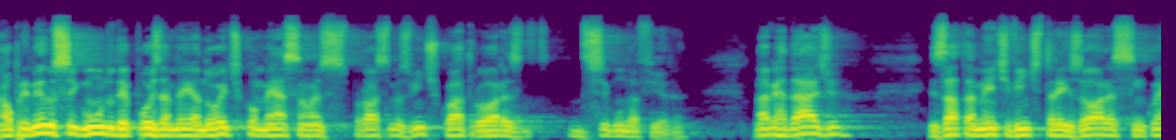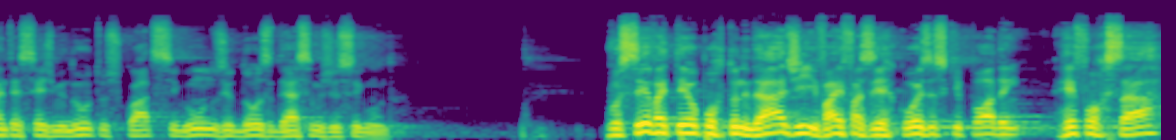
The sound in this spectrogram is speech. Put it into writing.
ao primeiro segundo depois da meia-noite, começam as próximas 24 horas de segunda-feira. Na verdade, exatamente 23 horas, 56 minutos, 4 segundos e 12 décimos de segundo. Você vai ter oportunidade e vai fazer coisas que podem reforçar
